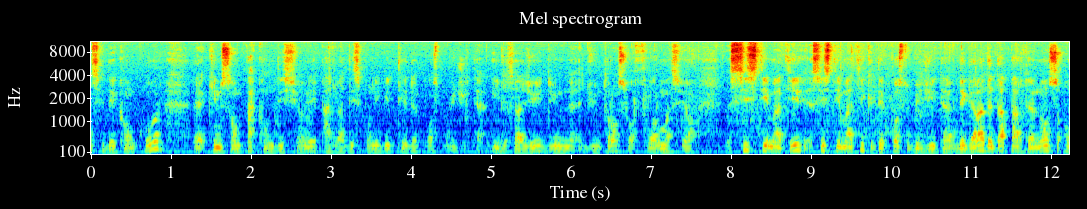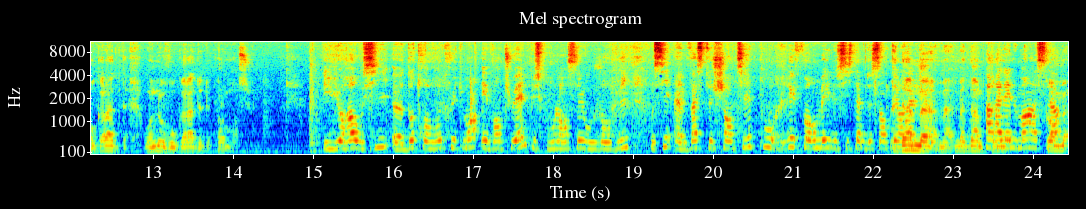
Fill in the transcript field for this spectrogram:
c'est des concours euh, qui ne sont pas conditionnés par la disponibilité de postes budgétaires. Il s'agit d'une transformation systématique, des postes budgétaires, des grades d'appartenance au nouveau grade de promotion. Il y aura aussi euh, d'autres recrutements éventuels, puisque vous lancez aujourd'hui aussi un vaste chantier pour réformer le système de santé madame, en Algérie. madame, Parallèlement comme, à cela comme,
